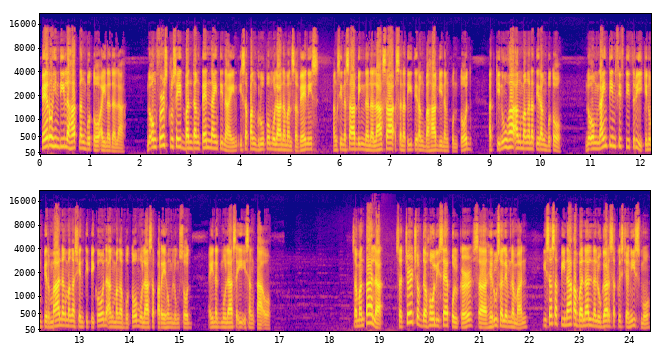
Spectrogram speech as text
Pero hindi lahat ng buto ay nadala. Noong First Crusade bandang 1099, isa pang grupo mula naman sa Venice ang sinasabing nanalasa sa natitirang bahagi ng puntod at kinuha ang mga natirang buto. Noong 1953, kinumpirma ng mga siyentipiko na ang mga buto mula sa parehong lungsod ay nagmula sa iisang tao. Samantala, sa Church of the Holy Sepulchre sa Jerusalem naman, isa sa pinakabanal na lugar sa Kristyanismo,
